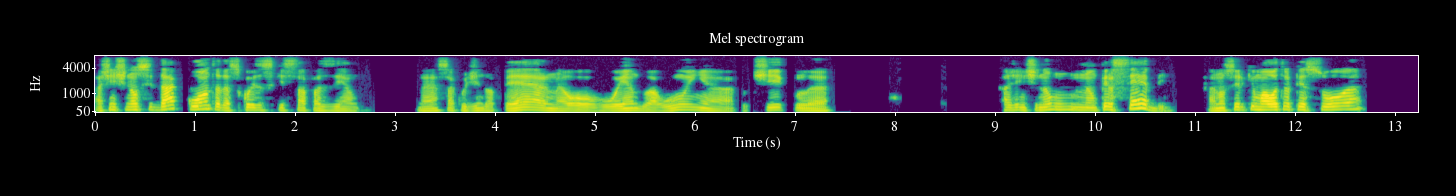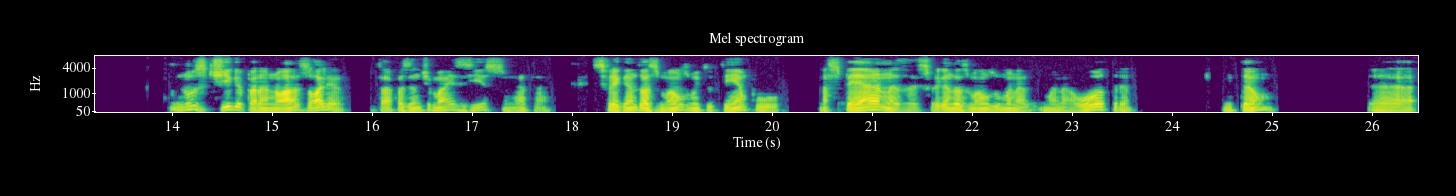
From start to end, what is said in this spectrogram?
A gente não se dá conta das coisas que está fazendo né, sacudindo a perna ou roendo a unha, a cutícula. A gente não, não percebe, a não ser que uma outra pessoa nos diga para nós: olha, está fazendo demais isso, né, tá esfregando as mãos muito tempo nas pernas, esfregando as mãos uma na, uma na outra. Então, uh,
